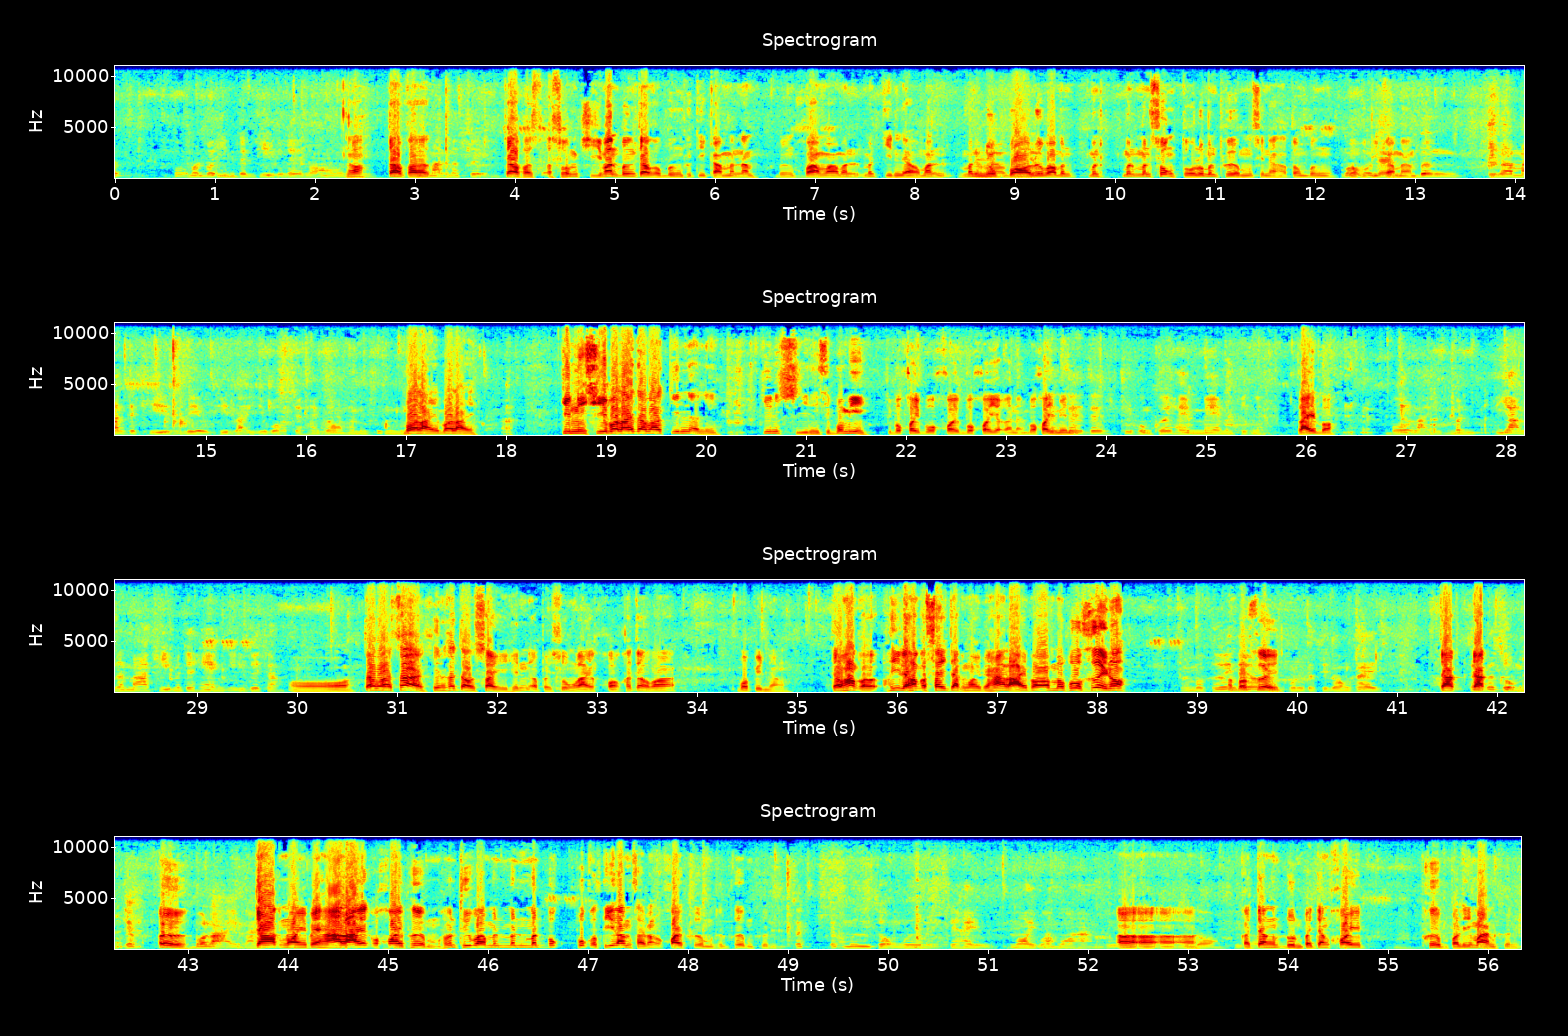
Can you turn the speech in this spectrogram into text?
โอ้มันบ่อิ่มเต็มที่ก็เลยลองเอาเนาะเจ้าก็ มันมาเสริมเจ้าผสมขี่มันเบิ่งเจ้าก็เบิ่งพฤติกรรมมันนํเบิ่งความว่ามันมันกินแล้วมันมันยุบบ่หรือว่ามันมันมันมันทรงตัวหรือมันเพิ่มจังซี่นะเฮาต้องเบิ่งบ่เบิ่งผพฤมติได้กรรมมันเบิ่งที่ว่ามันจะขี้เหลวขี้ไหลอยู่บ่จะให้ลองให้มันเป็นบ่ไหลบ่ไหลกินนี่ฉี่บ่ไหลแต่ว่ากินอันนี้ กินฉี่นี่สิบ่มีสิบ่ค่อยบ่ค่อยบ่ค่อยอยากอันนั้นบ่ค่อยเหม็นแต่แต่ที่ผมเคยให้แม่มันกินเนี่ย ไหลบ่บ่ไหลมันย่ามนั้นมากขี้มันจะแห้งดีด้วยจังอ๋อ แต่ว่าถ้าเห็นเขาเจ้าใส่เห็นเอาไปส่งหลายขอเขาเจ้าว่าบ่เป็นหยังแต่ว่าเฮาก็ที่แล้วเฮาก็ใส่จากหน่อยไปหาหลายเพราะว่ามาพวกเคยเนาะ มันบ่เคยมันบ่เคยแต่ว่าผมก็สิลองใส่จากใส่จากผสมจะเออบ่หลายนะจากหน่อยไปหาหลายก็ค่อยเพิ่มมันถือว่ามันมันมันปกปกติลำไส้มันก็ค่อยเพิ่มขึ้นเพิ่มขึ้น สักสักมือสองมือนี่จะให้น้อยกว่าหัวหางอยู่อ่าอ่าอ่าอ่าสิลองสิลอก็จังดุนไปจังค่อย เพิ่มปริมาณขึ้น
